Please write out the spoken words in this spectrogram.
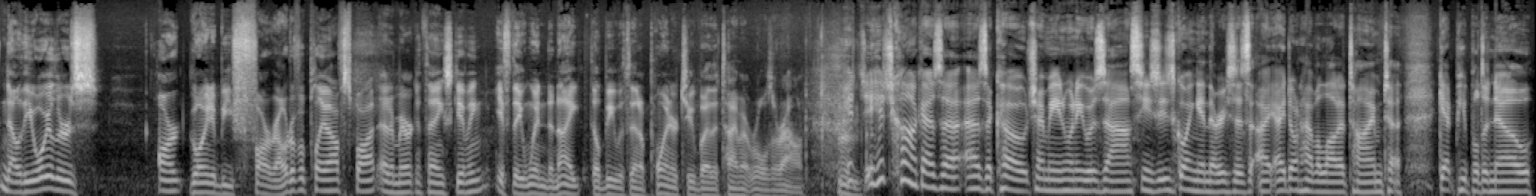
now, the Oilers aren't going to be far out of a playoff spot at American Thanksgiving. If they win tonight, they'll be within a point or two by the time it rolls around. Hitch- Hitchcock, as a as a coach, I mean, when he was asked, he's, he's going in there. He says, I, "I don't have a lot of time to get people to know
